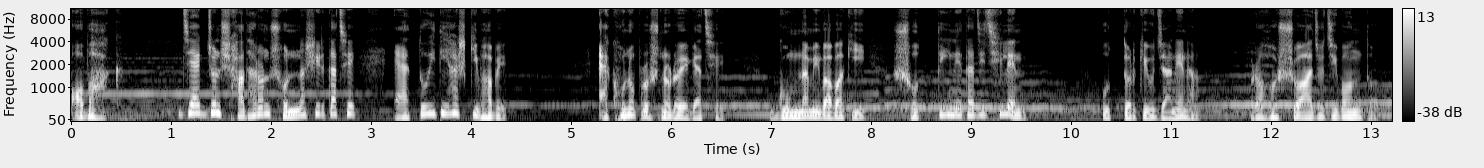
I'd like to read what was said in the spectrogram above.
অবাক যে একজন সাধারণ সন্ন্যাসীর কাছে এত ইতিহাস কীভাবে? এখনও প্রশ্ন রয়ে গেছে, গুমনামি বাবা কি সত্যিই নেতাজি ছিলেন? উত্তর কেউ জানে না, রহস্য আজও জীবন্ত।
